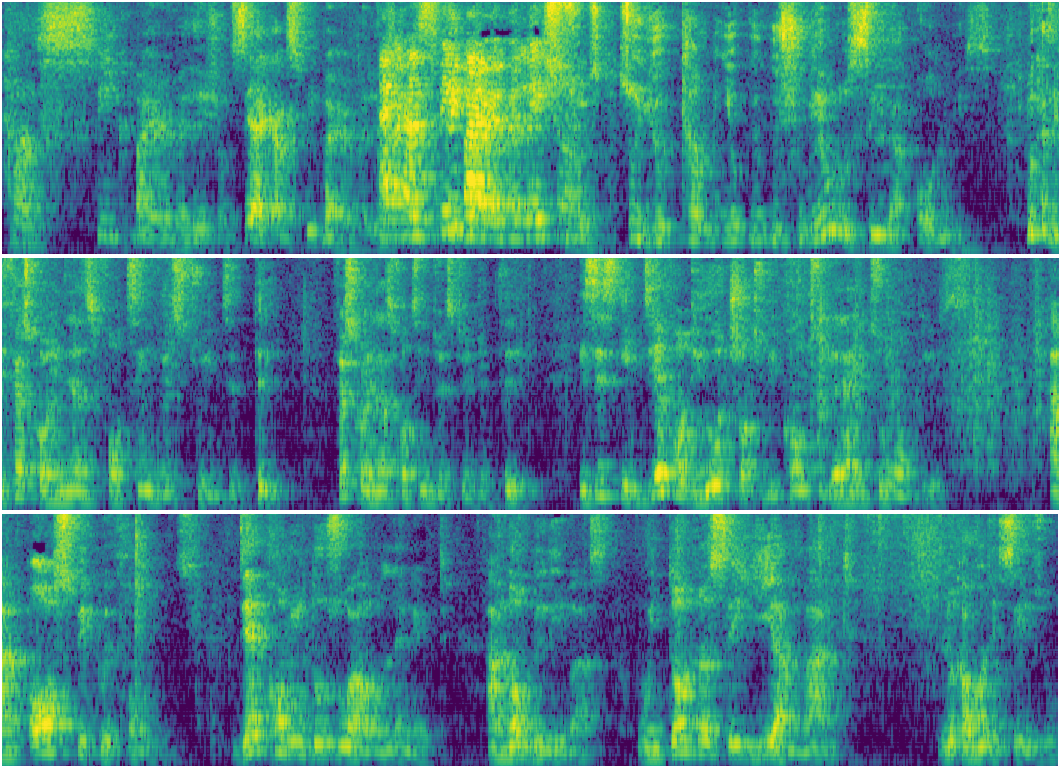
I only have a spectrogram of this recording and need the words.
can speak by revelation. Say, I can speak by revelation. I can speak by revelation. Yes. So you can you, you, you should be able to say that always. Look at the First Corinthians 14, verse 23. First Corinthians 14, verse 23. He says, If therefore the whole church be come together into one place, and all speak with tongues, there coming those who are unlearned and unbelievers, we don't not say ye are mad. Look at what it says. Oh.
